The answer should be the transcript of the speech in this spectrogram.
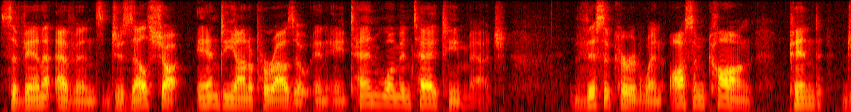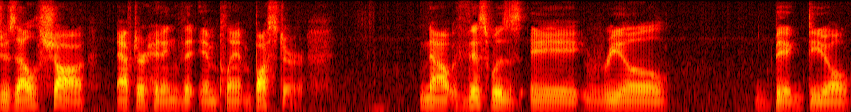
Savannah Evans, Giselle Shaw, and Deonna Purrazzo in a 10 woman tag team match. This occurred when Awesome Kong pinned Giselle Shaw after hitting the implant buster. Now, this was a real big deal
